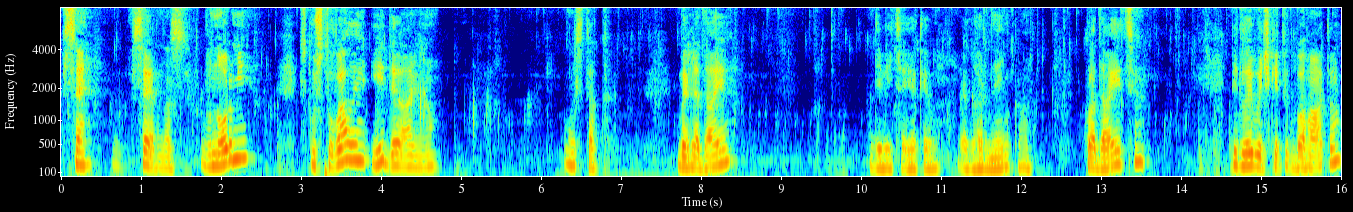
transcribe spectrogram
Все, все в нас в нормі. Скуштували ідеально. Ось так виглядає. Дивіться, яке, як гарненько вкладається. Підливочки тут багато.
